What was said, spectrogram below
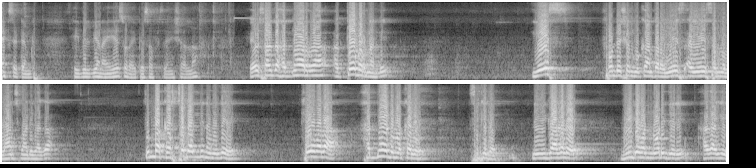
next attempt he will be an I S R I P S officer ಇನ್ಶಾಲ್ಲ ಎರಡು ಸಾವಿರದ ಹದಿನಾರರ ಅಕ್ಟೋಬರ್ನಲ್ಲಿ ಎಸ್ ಫೌಂಡೇಶನ್ ಮುಖಾಂತರ ಎಸ್ ಐ ಎಸ್ ಅನ್ನು ಲಾಂಚ್ ಮಾಡಿದಾಗ ತುಂಬ ಕಷ್ಟದಲ್ಲಿ ನಮಗೆ ಕೇವಲ ಹದಿನೆರಡು ಮಕ್ಕಳೇ ಸಿಕ್ಕಿದರು ನೀವು ಈಗಾಗಲೇ ವಿಡಿಯೋವನ್ನು ನೋಡಿದ್ದೀರಿ. ಹಾಗಾಗಿ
